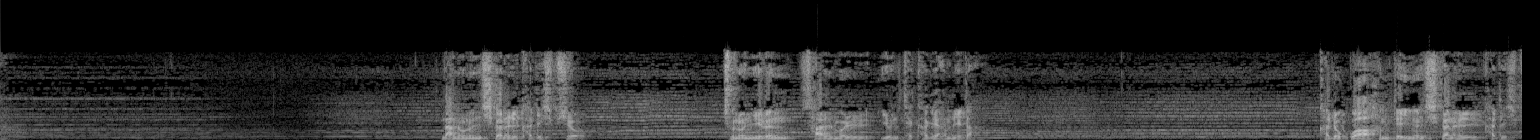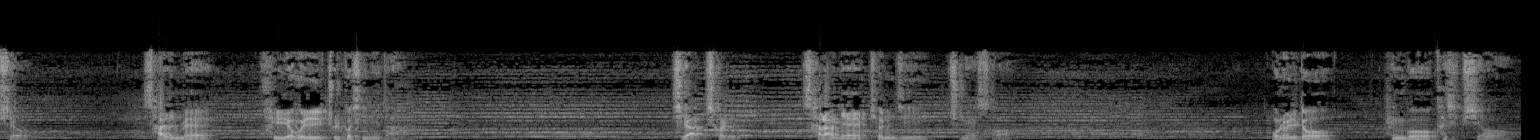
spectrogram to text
나누는 시간을 가지십시오. 주는 일은 삶을 윤택하게 합니다. 가족과 함께 있는 시간을 가지십시오. 삶의 활력을 줄 것입니다. 지하철 사랑의 편지 중에서 오늘도 행복하십시오.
